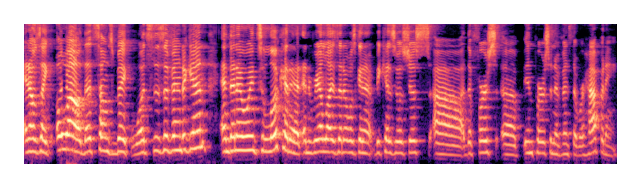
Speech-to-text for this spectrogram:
And I was like, oh, wow, that sounds big. What's this event again? And then I went to look at it and realized that I was going to, because it was just uh, the first uh, in person events that were happening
